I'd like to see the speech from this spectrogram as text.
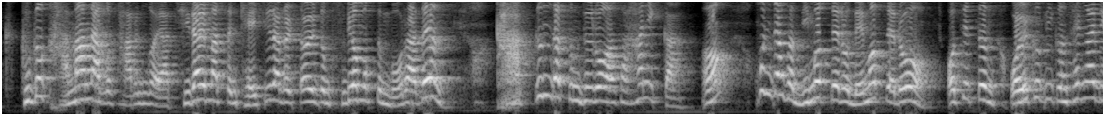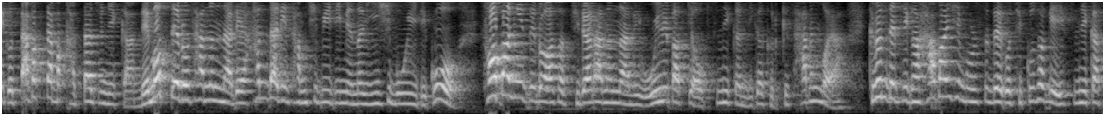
그- 그거 감안하고 사는 거야. 지랄 맞든 개지랄을 떨든 부려먹든 뭘 하든 가끔 가끔 들어와서 하니까. 어? 혼자서 네 멋대로 내 멋대로 어쨌든 월급이건 생활비건 따박따박 갖다 주니까 내 멋대로 사는 날이 한 달이 30일이면 25일이고 서방이 들어와서 지랄하는 날이 5일밖에 없으니까 네가 그렇게 사는 거야. 그런데 지금 하반신 볼수되고 집구석에 있으니까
